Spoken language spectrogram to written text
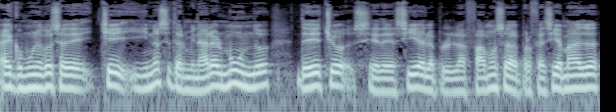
hay como una cosa de, che, y no se terminará el mundo. De hecho, se decía la, la famosa profecía maya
